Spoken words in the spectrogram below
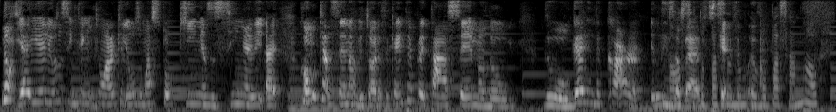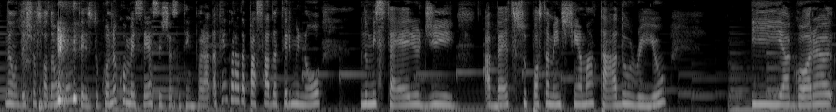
Não, e aí ele usa assim, tem, tem uma hora que ele usa umas toquinhas assim. Ele, é, como que é a cena, Vitória? Você quer interpretar a cena do, do Get in the Car, Elizabeth? Nossa, eu, passando, eu vou passar mal. Não, deixa eu só dar um contexto. Quando eu comecei a assistir essa temporada, a temporada passada terminou no mistério de a Beth supostamente tinha matado o Rio. E agora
